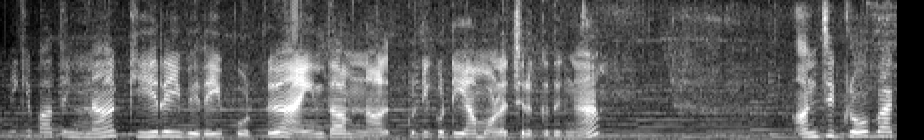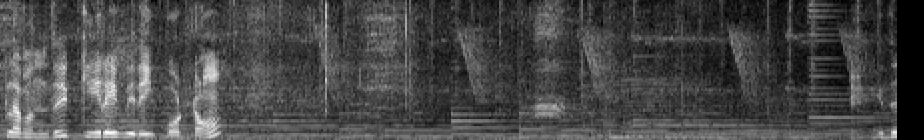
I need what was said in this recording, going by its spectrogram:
இன்றைக்கி பார்த்தீங்கன்னா கீரை விதை போட்டு ஐந்தாம் நாள் குட்டி குட்டியாக முளைச்சிருக்குதுங்க. அஞ்சு க்ரோ பேக்கில் வந்து கீரை விதை போட்டோம். இது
